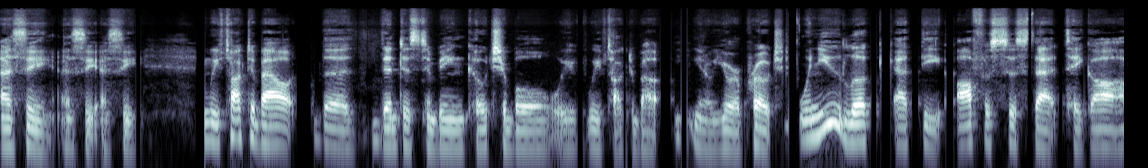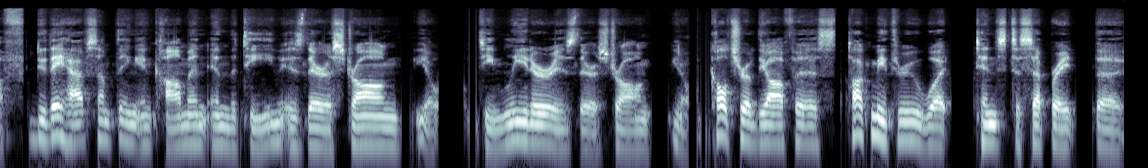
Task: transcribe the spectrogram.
I see. I see. I see. We've talked about the dentist and being coachable. We've we've talked about you know your approach. When you look at the offices that take off, do they have something in common in the team? Is there a strong you know team leader? Is there a strong you know culture of the office? Talk me through what tends to separate the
